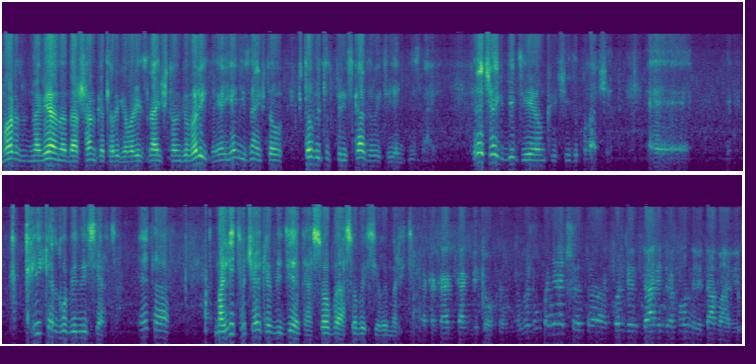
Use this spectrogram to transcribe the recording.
Может, наверное, Даршан, который говорит, знает, что он говорит, но я, я не знаю, что, что вы тут пересказываете, я не знаю. Когда человек в беде, он кричит и плачет. Э, крик от глубины сердца. Это молитва человека в беде это особая, особая сила молитвы. Так а как, как битоха? Он должен понять, что это Кольдер Давид Рахмон или Табавид.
